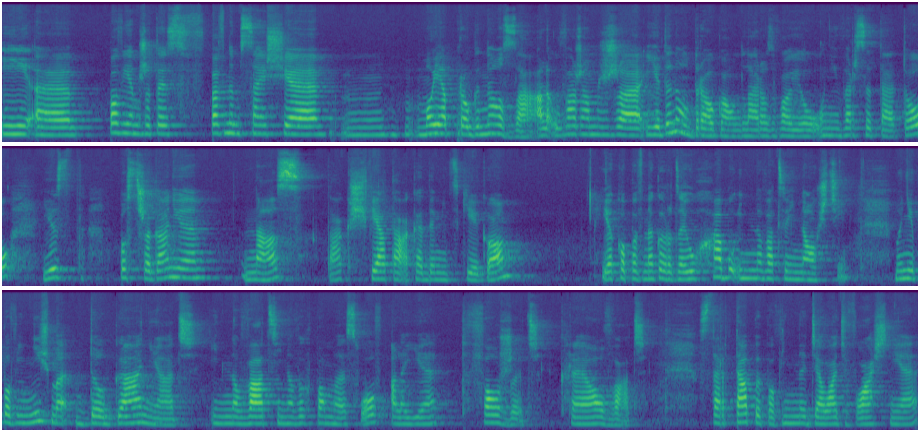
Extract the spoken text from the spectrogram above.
I e, powiem, że to jest w pewnym sensie mm, moja prognoza, ale uważam, że jedyną drogą dla rozwoju uniwersytetu jest postrzeganie nas, tak, świata akademickiego, jako pewnego rodzaju hubu innowacyjności. My nie powinniśmy doganiać innowacji, nowych pomysłów, ale je tworzyć, kreować. Startupy powinny działać właśnie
